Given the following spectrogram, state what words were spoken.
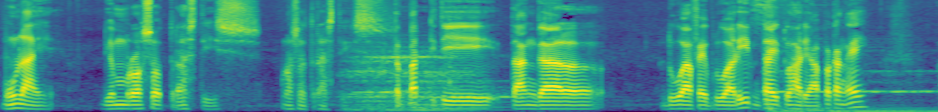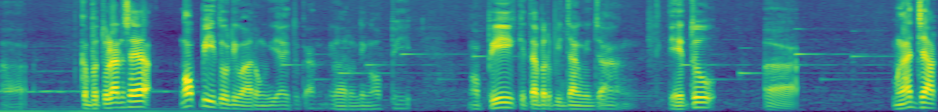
mulai dia merosot drastis, merosot drastis. Tepat di, tanggal 2 Februari, entah itu hari apa Kang eh, kebetulan saya ngopi tuh di warung dia itu kan, di warung dia ngopi. Ngopi, kita berbincang-bincang. Dia itu eh, mengajak,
